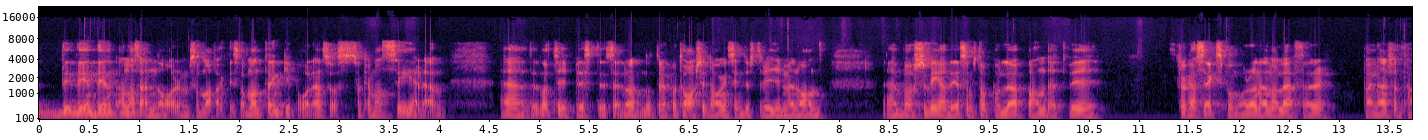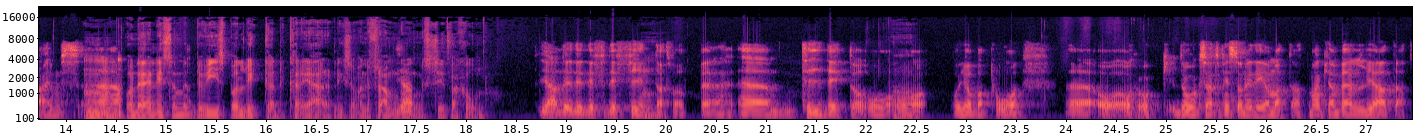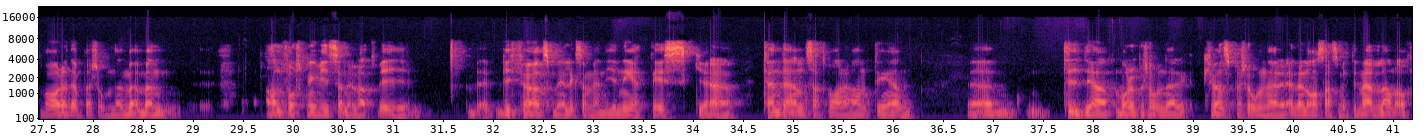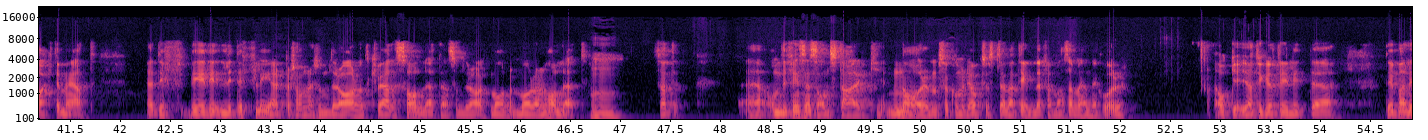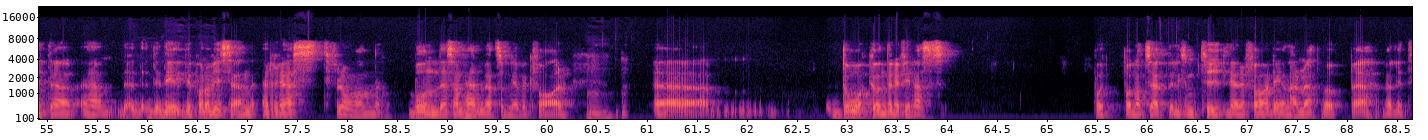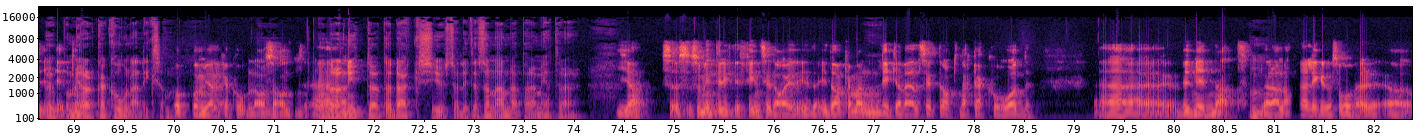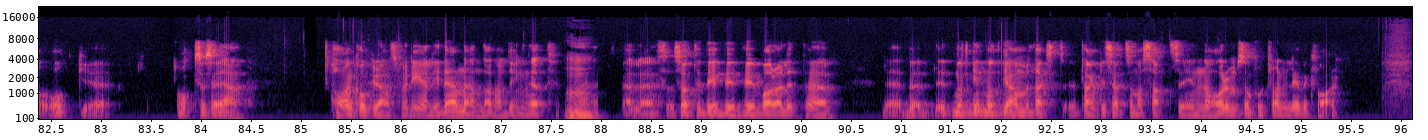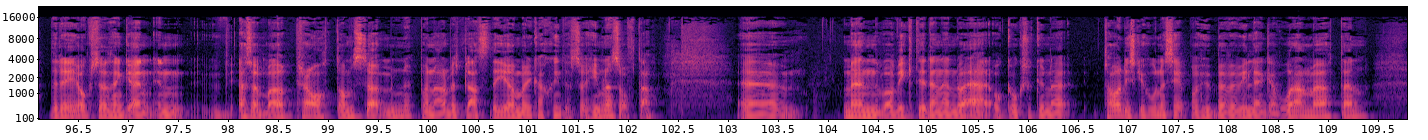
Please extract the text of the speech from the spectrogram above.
det, är en annan norm som man faktiskt, om man tänker på den så, så kan man se den. Eh, något typiskt, något reportage i Dagens Industri med någon eh, börs-VD som står på löpbandet vid klockan sex på morgonen och läser Financial Times. Mm. Uh, och det är liksom ett bevis på lyckad karriär, liksom, eller framgångssituation. Ja, ja det, det, det, är fint mm. att vara uppe uh, tidigt och, och, mm. och, och, jobba på. Uh, och, och då också att det finns någon idé om att, att man kan välja att, att vara den personen. Men, men, all forskning visar nu att vi, vi föds med liksom en genetisk tendens att vara antingen eh, tidiga morgonpersoner, kvällspersoner eller någonstans mitt emellan. Och faktum är att eh, det, är lite fler personer som drar åt kvällshållet än som drar åt morgonhållet. Mm. Så att eh, om det finns en sån stark norm så kommer det också ställa till det för massa människor. Och jag tycker att det är lite det är bara lite, eh, det, det, är på något vis en rest från bondesamhället som lever kvar. Mm. Eh, då kunde det finnas på, på något sätt liksom tydligare fördelar med att vara uppe väldigt tidigt. Upp och mjölka korna liksom. Upp och mjölka korna och sånt. Mm. Och dra nytta av dagsljus och lite sådana andra parametrar. Ja, som inte riktigt finns idag. Idag kan man lika väl sitta och knacka kod eh, vid midnatt mm. när alla andra ligger och sover och, eh, och så att säga ha en konkurrensfördel i den ändan av dygnet. Mm. Eh, så, så att det, det, det är bara lite Eh, något, något gammeldags tankesätt som har satt sig i en norm som fortfarande lever kvar. Det är också, jag tänker, en, en, alltså bara prata om sömn på en arbetsplats, det gör man ju kanske inte så himla så ofta. Eh, men vad viktig den ändå är och också kunna ta diskussionen och se på hur behöver vi lägga våra möten.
